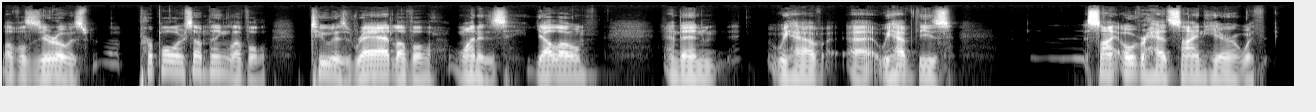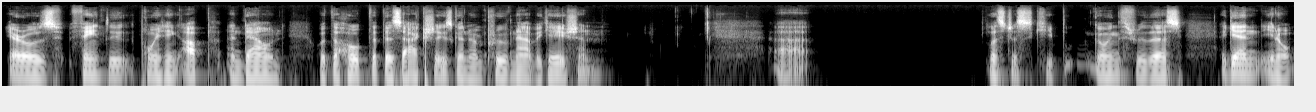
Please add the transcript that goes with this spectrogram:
level zero is purple or something, level two is red, level one is yellow, and then we have uh, we have these sign overhead sign here with arrows faintly pointing up and down with the hope that this actually is going to improve navigation. Uh, let's just keep going through this. Again, you know,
